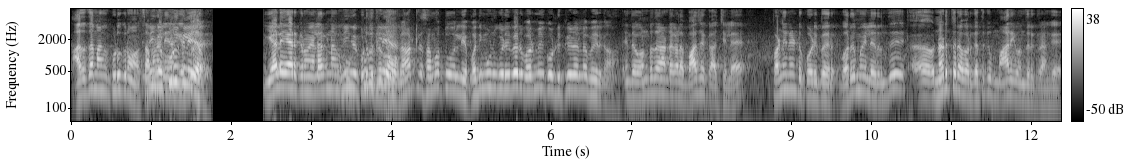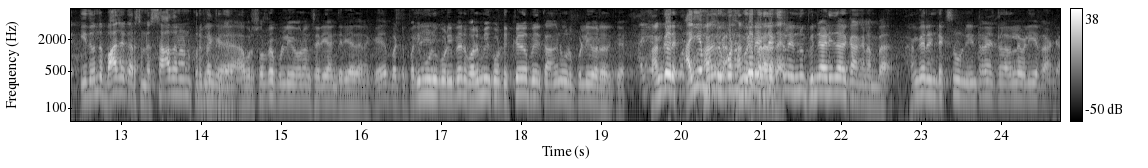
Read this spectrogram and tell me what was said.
அதை தான் நாங்கள் கொடுக்குறோம். நீங்க கொடுக்கலையே. ஏழையா இருக்கிறவங்க எல்லாருக்கும் நீங்க கொடுத்துருக்கோம் கொடுக்கலையே. நாட்டில் சமத்துவம் இல்லையா. பதிமூணு கோடி பேர் வறுமை கோட்டு கீழே போயிருக்கான்? இந்த ஒன்பது ஆண்டு கால பாஜக ஆட்சியில் பன்னிரெண்டு கோடி பேர் வறுமையிலிருந்து நடுத்தர வர்க்கத்துக்கு மாறி வந்திருக்காங்க இது வந்து பாஜக அரசோட சாதனைன்னு இல்லைங்க குறிப்பிட்டு அவர் சொல்ற புள்ளி விவரம் சரியான்னு தெரியாது எனக்கு. பட் பதிமூணு கோடி பேர் வறுமை கோட்டு கீழே போயிருக்காங்கன்னு ஒரு புள்ளி விவரம் இருக்கு. ஹங்கர் ஹங்கர். இண்டெக்ஸ்ல இன்னும் பின்னாடி தான் இருக்காங்க நம்ம. ஹங்கர் இண்டெக்ஸ்னு ஒன்று இன்டர்நேஷனல் லெவலில் வெளியிடுறாங்க.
